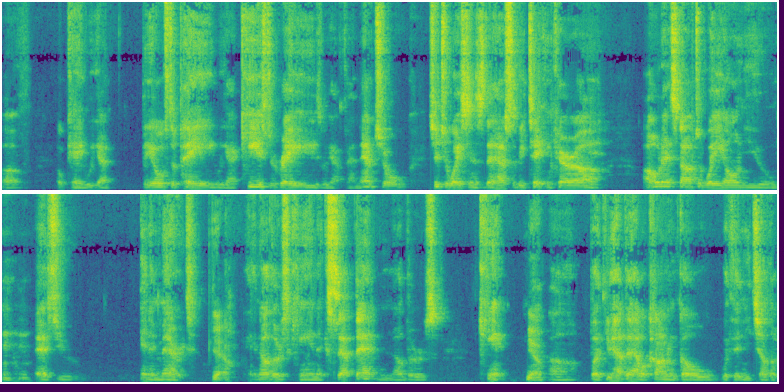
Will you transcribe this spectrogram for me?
of okay, we got bills to pay, we got kids to raise, we got financial situations that has to be taken care of. All that starts to weigh on you Mhm. as you in a marriage. Yeah. And others can accept that and others can't. Yeah. Uh, but you have to have a common goal within each other.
